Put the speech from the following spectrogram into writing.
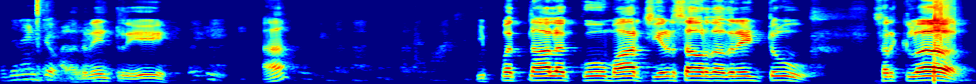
ಹದಿನೆಂಟು. ಹದಿನೆಂಟ್ರಿ. ಆ? ಇಪ್ಪತ್ನಾಲ್ಕು ಮಾರ್ಚ್ ಎರಡ್ ಸಾವಿರದ ಹದಿನೆಂಟು. ಸರ್ಕ್ಯುಲರ್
